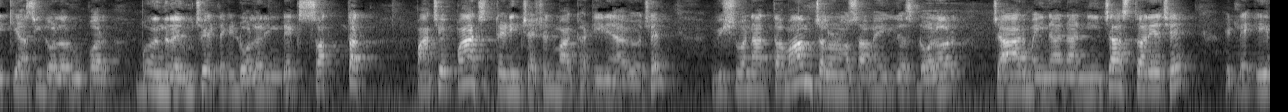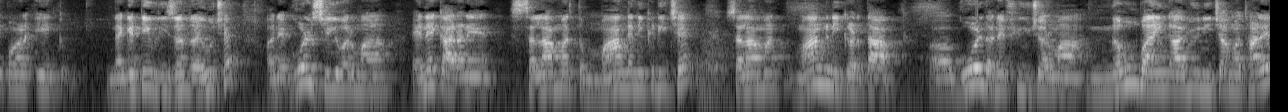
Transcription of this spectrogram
એક્યાસી ડોલર ઉપર બંધ રહ્યું છે. એટલે કે ડોલર ઇન્ડેક્સ સતત પાંચે પાંચ ટ્રેડિંગ સેશનમાં ઘટીને આવ્યો છે. વિશ્વના તમામ ચલણો સામે યુએસ ડોલર ચાર મહિનાના નીચા સ્તરે છે. એટલે એ પણ એક નેગેટિવ રીઝન રહ્યું છે. અને ગોલ્ડ સિલ્વરમાં એને કારણે સલામત માંગ નીકળી છે. સલામત માંગ નીકળતા ગોલ્ડ અને ફ્યુચરમાં નવું બાઇંગ આવ્યું નીચા મથાળે.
